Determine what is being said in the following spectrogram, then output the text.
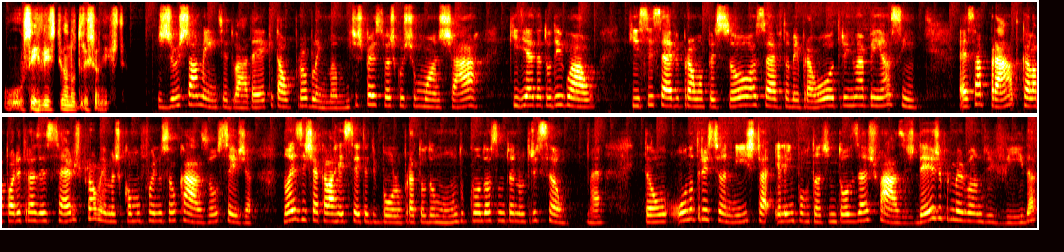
o serviço de um nutricionista? Justamente, Eduardo, aí é que está o problema. Muitas pessoas costumam achar que dieta é tudo igual, que se serve para uma pessoa, serve também para outra, e não é bem assim. Essa prática ela pode trazer sérios problemas, como foi no seu caso, ou seja, não existe aquela receita de bolo para todo mundo quando o assunto é nutrição, né? Então, o nutricionista ele é importante em todas as fases, desde o primeiro ano de vida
